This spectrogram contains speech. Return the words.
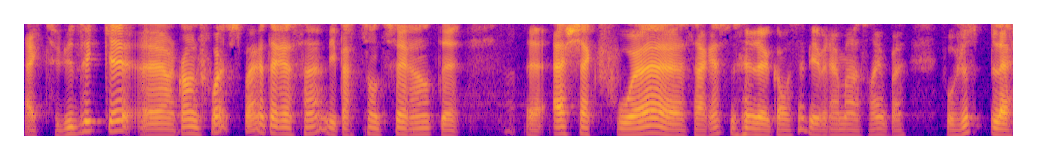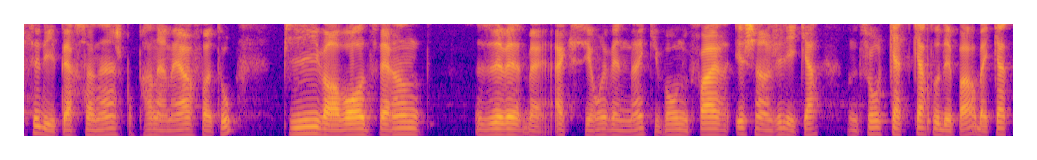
Actu Ludique. Euh, encore une fois, super intéressant. Les parties sont différentes euh, à chaque fois. ça reste, le concept est vraiment simple. Il hein. faut juste placer des personnages pour prendre la meilleure photo. Puis il va y avoir différentes ben, actions, événements qui vont nous faire échanger les cartes. On a toujours quatre cartes au départ. Ben, quatre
